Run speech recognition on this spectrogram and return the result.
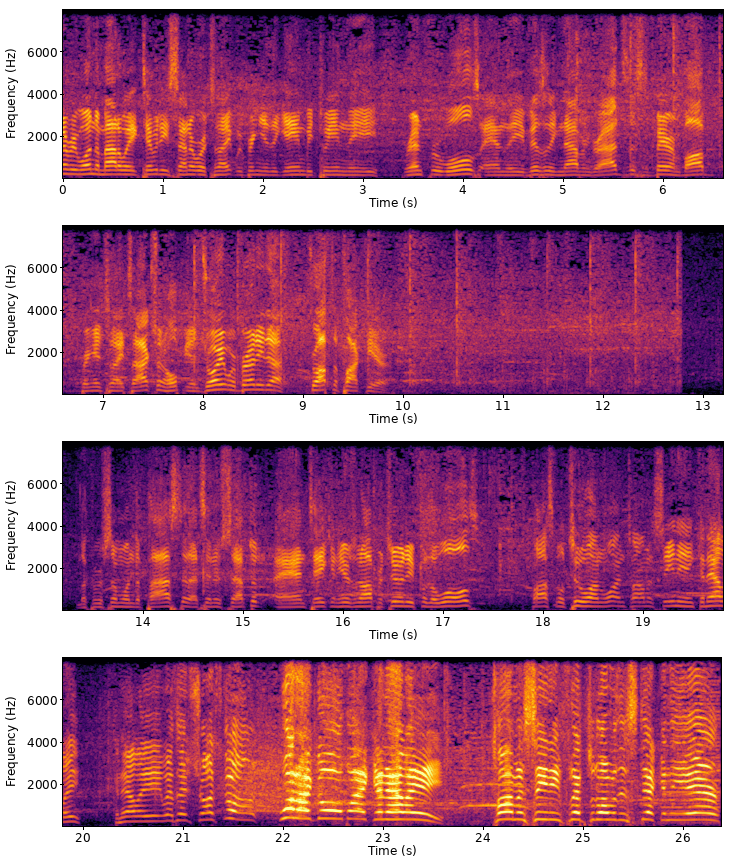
everyone to Ma-Te-Way Activity Center, where tonight we bring you the game between the Renfrew Wolves and the visiting Navan Grads. This is Bear and Bob bringing tonight's action. Hope you enjoy it. We're ready to drop the puck here. Looking for someone to pass to. That's intercepted and taken. Here's an opportunity for the Wolves. Possible two on one. Tomasini and Kennelly. Kennelly with it. Shot score. What a goal by Kennelly! Tomasini flips it over the stick in the air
